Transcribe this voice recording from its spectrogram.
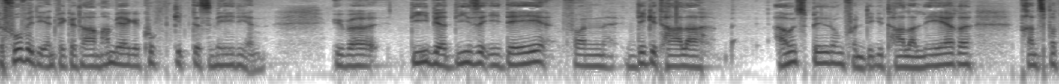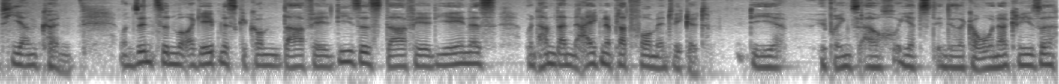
bevor wir die entwickelt haben, haben wir ja geguckt, gibt es Medien, über die wir diese Idee von digitaler Ausbildung, von digitaler Lehre transportieren können. Und sind zu einem Ergebnis gekommen, da fehlt dieses, da fehlt jenes und haben dann eine eigene Plattform entwickelt, die übrigens auch jetzt in dieser Corona-Krise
